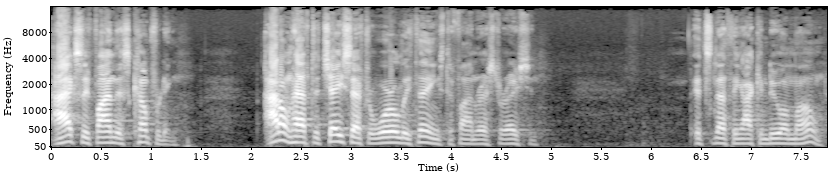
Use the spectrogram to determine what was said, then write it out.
I actually find this comforting. I don't have to chase after worldly things to find restoration. It's nothing I can do on my own.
